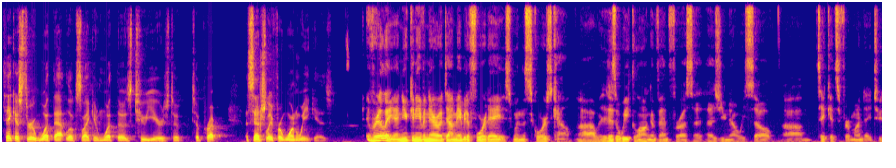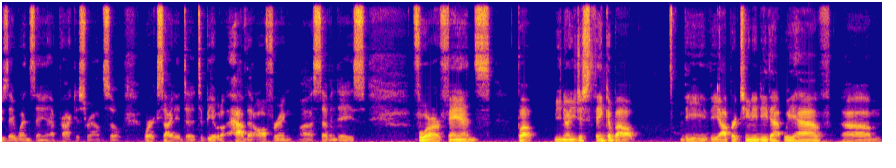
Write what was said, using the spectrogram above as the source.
take us through what that looks like and what those two years to to prep essentially for one week is. Really, and you can even narrow it down maybe to four days when the scores count. Uh, it is a week long event for us, as you know. We sell um, tickets for Monday, Tuesday, Wednesday, and have practice rounds. So we're excited to, to be able to have that offering uh, seven days for our fans. But you know, you just think about the the opportunity that we have um,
